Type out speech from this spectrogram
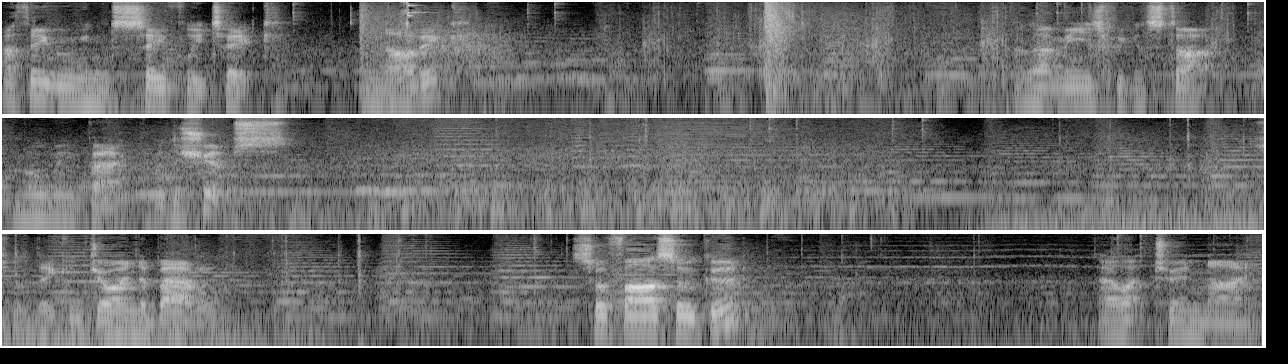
I think we can safely take Narvik. And that means we can start moving back with the ships. They can join the battle. So far so good. I like turn 9.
